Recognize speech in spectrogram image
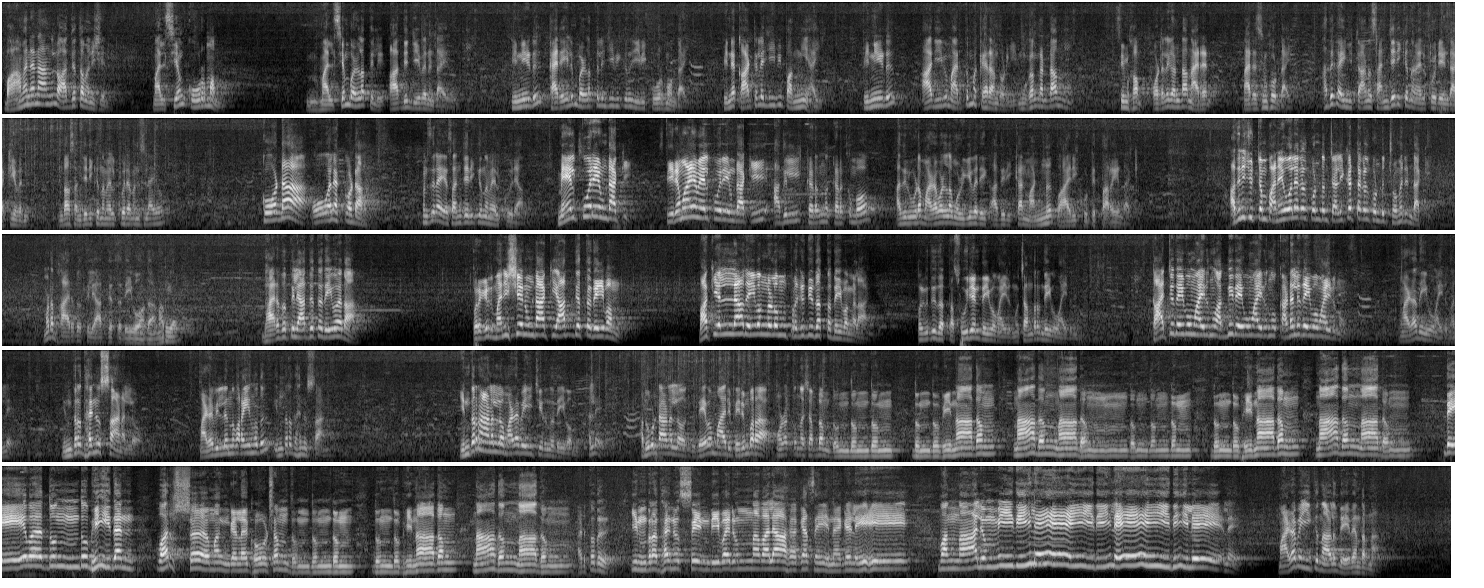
വാമനനാണല്ലോ ആദ്യത്തെ മനുഷ്യൻ. മത്സ്യം കൂർമ്മം. മത്സ്യം വെള്ളത്തിൽ ആദ്യം ജീവനുണ്ടായിരുന്നു. പിന്നീട് കരയിലും വെള്ളത്തിലും ജീവിക്കുന്ന ജീവി കൂർമ്മം ഉണ്ടായി. പിന്നെ കാട്ടിലെ ജീവി പന്നിയായി. പിന്നീട് ആ ജീവി മരത്തുമ്മ കയറാൻ തുടങ്ങി. മുഖം കണ്ട സിംഹം ഉടൽ കണ്ട നരൻ നരസിംഹം ഉണ്ടായി. അത് കഴിഞ്ഞിട്ടാണ് സഞ്ചരിക്കുന്ന മേൽക്കൂര ഉണ്ടാക്കിയവൻ. എന്താ സഞ്ചരിക്കുന്ന മേൽക്കൂര മനസ്സിലായോ? കൊട ഓലക്കൊട. മനസ്സിലായോ? സഞ്ചരിക്കുന്ന മേൽക്കൂര. മേൽക്കൂര ഉണ്ടാക്കി സ്ഥിരമായ മേൽക്കൂരയുണ്ടാക്കി. അതിൽ കിടന്ന് കിടക്കുമ്പോൾ അതിലൂടെ മഴവെള്ളം ഒഴുകി വരാതിരിക്കാൻ മണ്ണ് വാരിക്കൂട്ടി തറയുണ്ടാക്കി. അതിനു ചുറ്റും പനയോലകൾ കൊണ്ടും ചളിക്കട്ടകൾ കൊണ്ടും ചുമരുണ്ടാക്കി. നമ്മുടെ ഭാരതത്തിലെ ആദ്യത്തെ ദൈവം അതാണ് അറിയാം ഭാരതത്തിലെ ആദ്യത്തെ ദൈവം ഏതാ? പ്രകൃതി മനുഷ്യനുണ്ടാക്കിയ ആദ്യത്തെ ദൈവം. ബാക്കി എല്ലാ ദൈവങ്ങളും പ്രകൃതിദത്ത ദൈവങ്ങളാണ്. പ്രകൃതിദത്ത സൂര്യൻ ദൈവമായിരുന്നു ചന്ദ്രൻ ദൈവമായിരുന്നു. കാറ്റ് ദൈവമായിരുന്നു അഗ്നി ദൈവമായിരുന്നു കടൽ ദൈവമായിരുന്നു. മഴ ദൈവമായിരുന്നു അല്ലേ? ഇന്ദ്രധനുസ്സാണല്ലോ. മഴവില്ലെന്ന് പറയുന്നത് ഇന്ദ്രധനുസ്സാണ്. ഇന്ദ്രനാണല്ലോ മഴ പെയ്ച്ചിരുന്ന ദൈവം അല്ലേ? അതുകൊണ്ടാണല്ലോ ദേവന്മാര് പെരുമ്പറ മുഴക്കുന്ന ശബ്ദം ദും ദും ദും ദും ദുന്ദുഭിനാദം നാദം നാദം ദും ദും ദും ദുന്ദുഭിനാദം നാദം നാദം ദേവദുന്ദുഭീതൻ വർഷമംഗളഘോഷം ദും ദും ദും ദുന്ദുഭിനാദം നാദം നാദം. അടുത്തത് ഇന്ദ്രധനുസ്സേന്തി വരുന്ന വലാഹക സേനകളെ വന്നാലും ഇതിലേ ഇതിലേ ഇതിലേ അല്ലേ? മഴ പെയ്യിക്കുന്ന ആൾ ദേവേന്ദ്രനാണ്.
